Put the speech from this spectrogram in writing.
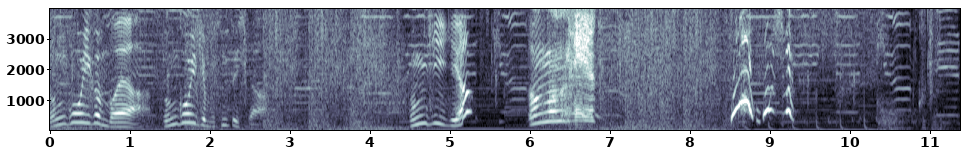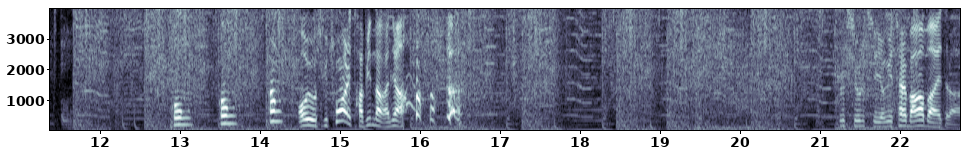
응고익은 뭐야? 응고익이 무슨 뜻이야? 응기익이야? 응응익! 오! 오 씨발! 공, 공, 공. 어이 어떻게 총알이 다 빗나가냐? 그렇지 그렇지 여기 잘 막아봐 얘들아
